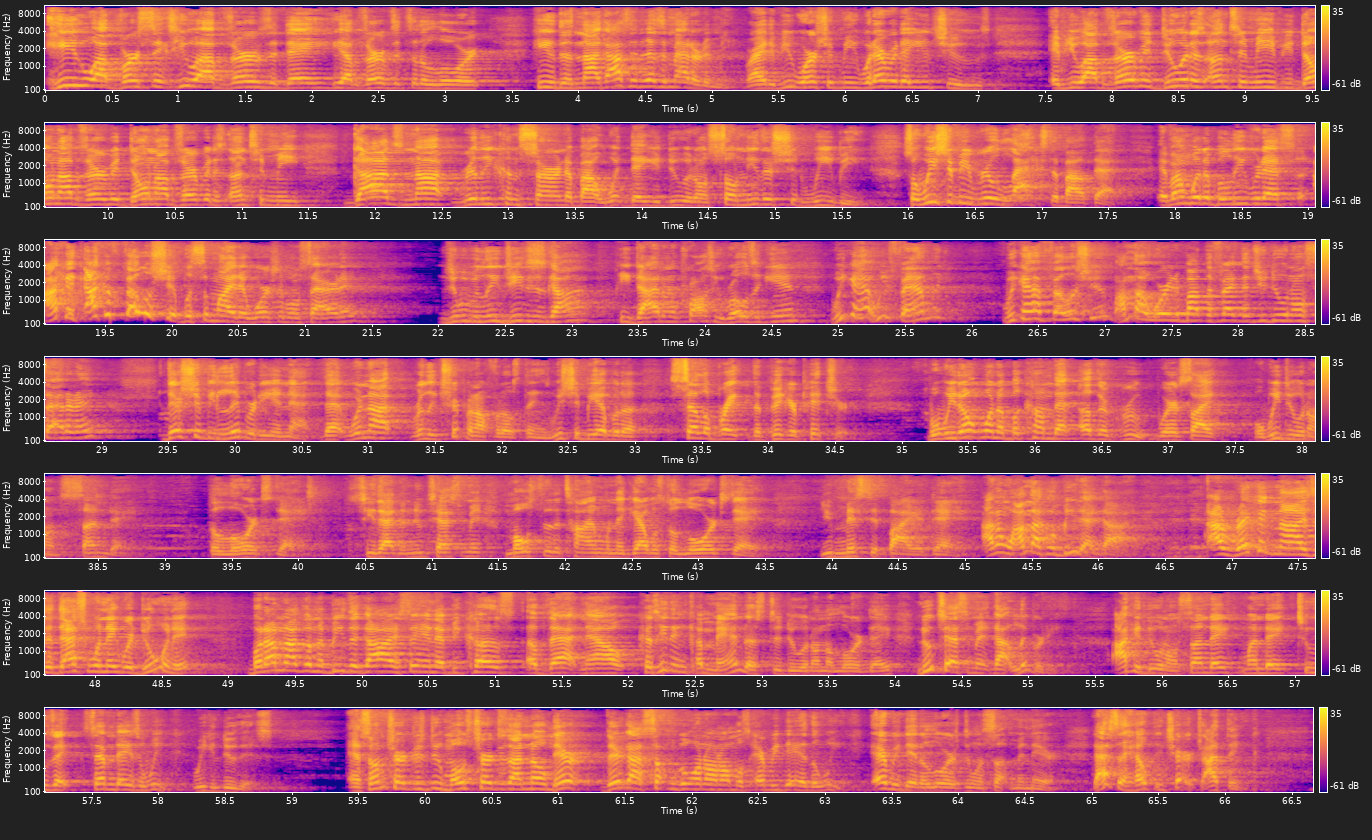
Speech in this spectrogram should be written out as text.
he who, verse 6, he who observes the day, he observes it to the Lord. He does not, God said, it doesn't matter to me, right? If you worship me, whatever day you choose, if you observe it, do it as unto me. If you don't observe it, don't observe it as unto me. God's not really concerned about what day you do it on, so neither should we be. So we should be real laxed about that. If I'm with a believer that's, I could, I could fellowship with somebody that worship on Saturday. Do we believe Jesus is God? He died on the cross, he rose again. We can have, we family. We can have fellowship. I'm not worried about the fact that you do it on Saturday there should be liberty in that, that we're not really tripping off of those things. We should be able to celebrate the bigger picture. But we don't want to become that other group where it's like, well, we do it on Sunday, the Lord's Day. See that in the New Testament? Most of the time when they get was the Lord's Day. You missed it by a day. I don't, I'm not going to be that guy. I recognize that that's when they were doing it, but I'm not going to be the guy saying that because of that now, because he didn't command us to do it on the Lord's Day. New Testament got liberty. I can do it on Sunday, Monday, Tuesday, seven days a week. We can do this. And some churches do. Most churches I know, they're they got something going on almost every day of the week. Every day the Lord's doing something in there. That's a healthy church, I think.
